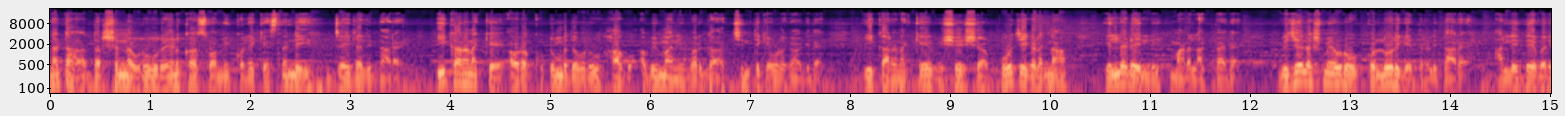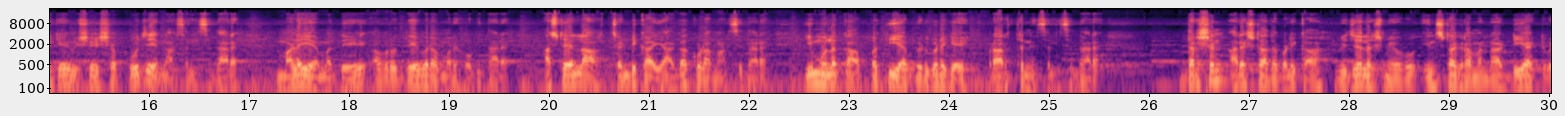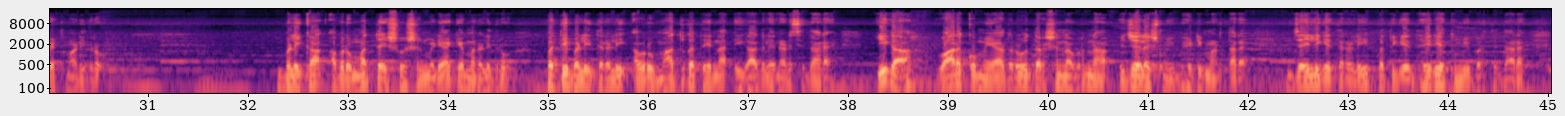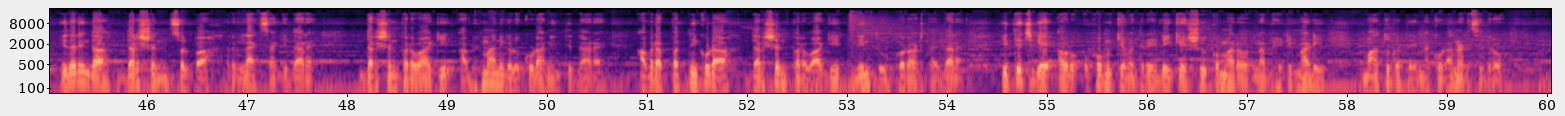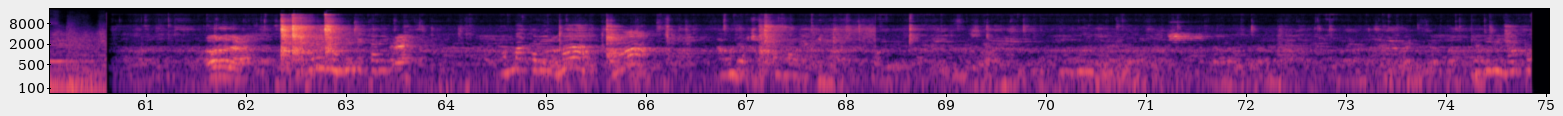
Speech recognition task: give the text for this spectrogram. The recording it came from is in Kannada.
ನಟ ದರ್ಶನ್ ಅವರು ರೇಣುಕಾಸ್ವಾಮಿ ಕೊಲೆ ಕೇಸ್ನಲ್ಲಿ ಜೈಲಲ್ಲಿದ್ದಾರೆ. ಈ ಕಾರಣಕ್ಕೆ ಅವರ ಕುಟುಂಬದವರು ಹಾಗೂ ಅಭಿಮಾನಿ ವರ್ಗ ಚಿಂತೆಗೆ ಒಳಗಾಗಿದೆ. ಈ ಕಾರಣಕ್ಕೆ ವಿಶೇಷ ಪೂಜೆಗಳನ್ನು ಎಲ್ಲೆಡೆಯಲ್ಲಿ ಮಾಡಲಾಗ್ತಾ ಇದೆ. ವಿಜಯಲಕ್ಷ್ಮಿ ಅವರು ಕೊಲ್ಲೂರಿಗೆ ತೆರಳಿದ್ದಾರೆ. ಅಲ್ಲಿ ದೇವರಿಗೆ ವಿಶೇಷ ಪೂಜೆಯನ್ನು ಸಲ್ಲಿಸಿದ್ದಾರೆ. ಮಳೆಯ ಮಧ್ಯೆಯೇ ಅವರು ದೇವರ ಮೊರೆ ಹೋಗಿದ್ದಾರೆ. ಅಷ್ಟೇ ಅಲ್ಲ ಚಂಡಿಕಾ ಯಾಗ ಕೂಡ ಮಾಡಿಸಿದ್ದಾರೆ. ಈ ಮೂಲಕ ಪತಿಯ ಬಿಡುಗಡೆಗೆ ಪ್ರಾರ್ಥನೆ ಸಲ್ಲಿಸಿದ್ದಾರೆ. ದರ್ಶನ್ ಅರೆಸ್ಟ್ ಆದ ಬಳಿಕ ವಿಜಯಲಕ್ಷ್ಮಿ ಅವರು ಇನ್ಸ್ಟಾಗ್ರಾಮನ್ನು ಡಿಆಕ್ಟಿವೇಟ್ ಮಾಡಿದರು. ಬಳಿಕ ಅವರು ಮತ್ತೆ ಸೋಷಿಯಲ್ ಮೀಡಿಯಾಗೆ ಮರಳಿದರು. ಪತಿ ಬಳಿ ತೆರಳಿ ಅವರು ಮಾತುಕತೆಯನ್ನು ಈಗಾಗಲೇ ನಡೆಸಿದ್ದಾರೆ. ಈಗ ವಾರಕ್ಕೊಮ್ಮೆಯಾದರೂ ದರ್ಶನ್ ಅವರನ್ನ ವಿಜಯಲಕ್ಷ್ಮಿ ಭೇಟಿ ಮಾಡ್ತಾರೆ. ಜೈಲಿಗೆ ತೆರಳಿ ಪತಿಗೆ ಧೈರ್ಯ ತುಂಬಿ ಬರ್ತಿದ್ದಾರೆ. ಇದರಿಂದ ದರ್ಶನ್ ಸ್ವಲ್ಪ ರಿಲ್ಯಾಕ್ಸ್ ಆಗಿದ್ದಾರೆ. ದರ್ಶನ್ ಪರವಾಗಿ ಅಭಿಮಾನಿಗಳು ಕೂಡ ನಿಂತಿದ್ದಾರೆ. ಅವರ ಪತ್ನಿ ಕೂಡ ದರ್ಶನ್ ಪರವಾಗಿ ನಿಂತು ಹೋರಾಡ್ತಾ ಇದ್ದಾರೆ. ಇತ್ತೀಚೆಗೆ ಅವರು ಉಪಮುಖ್ಯಮಂತ್ರಿ ಡಿ ಕೆ ಶಿವಕುಮಾರ್ ಅವರನ್ನ ಭೇಟಿ ಮಾಡಿ ಮಾತುಕತೆಯನ್ನ ಕೂಡ ನಡೆಸಿದರು.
